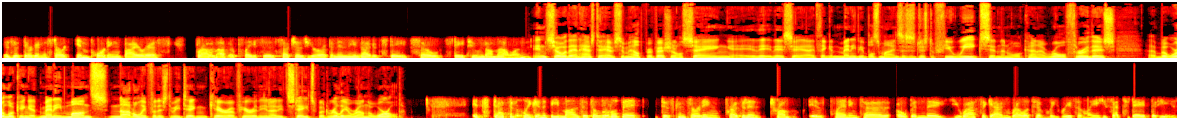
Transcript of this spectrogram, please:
is that they're going to start importing virus from other places such as Europe and in the United States. So stay tuned on that one. And so that has to have some health professionals saying they, they say, I think in many people's minds, this is just a few weeks and then we'll kind of roll through this. Uh, but we're looking at many months, not only for this to be taken care of here in the United States, but really around the world. It's definitely going to be months. It's a little bit disconcerting. President Trump is planning to open the U.S. again relatively recently. He said today that he's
